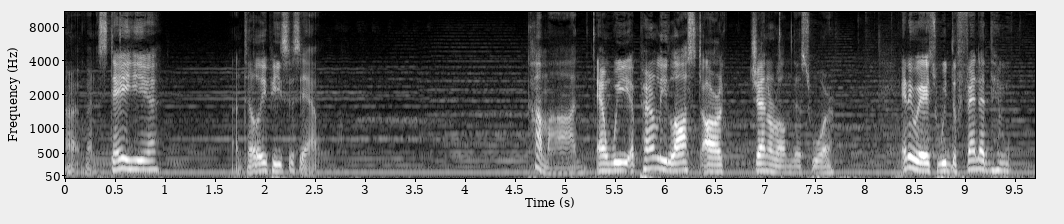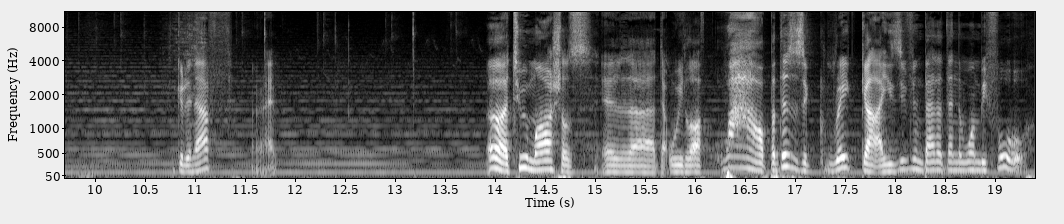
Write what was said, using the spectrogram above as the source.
All right, we're gonna stay here until he pieces out. Come on. And we apparently lost our general in this war. Anyways, we defended him good enough. Alright. Oh, two marshals is, uh, that we lost. Wow, but this is a great guy. He's even better than the one before.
